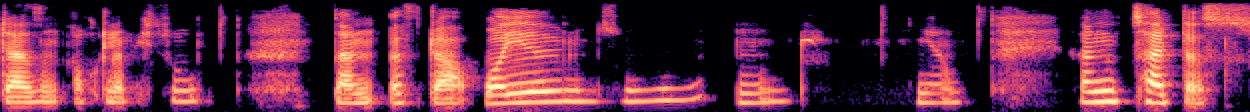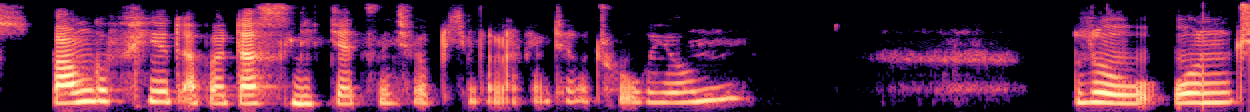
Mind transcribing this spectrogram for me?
Da sind auch, glaube ich, so dann öfter Eulen und so. Und ja. Dann gibt es halt das Baumgeviert, aber das liegt jetzt nicht wirklich im Donnerkennen-Territorium. So, und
